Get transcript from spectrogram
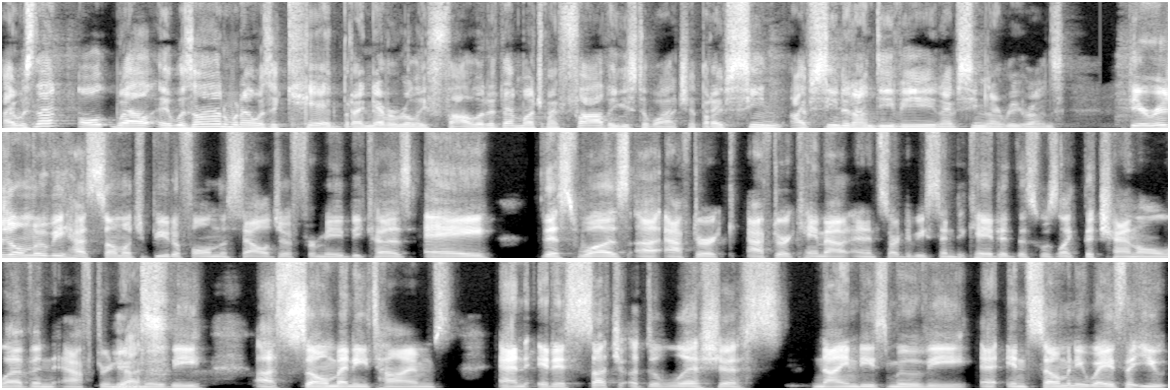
I was not old. Well, it was on when I was a kid, but I never really followed it that much. My father used to watch it, but I've seen I've seen it on DVD and I've seen it on reruns. The original movie has so much beautiful nostalgia for me because a this was uh, after after it came out and it started to be syndicated. This was like the Channel 11 afternoon yes. movie, uh, so many times, and it is such a delicious 90s movie in so many ways that you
